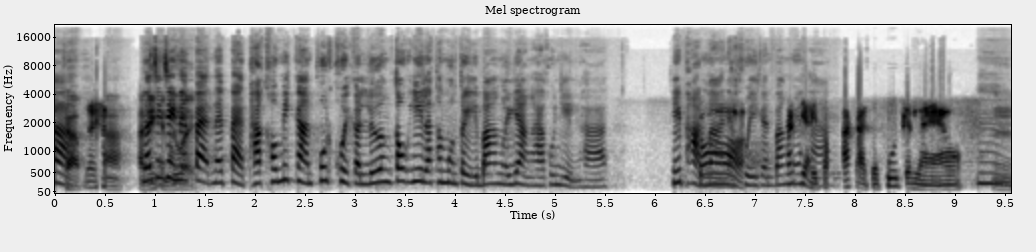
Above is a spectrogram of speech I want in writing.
ค่ะครับนะครับอ่าอันแล้วนี้จเห็นริงๆด้ในวยแปดในแปดพักเขามีการพูดคุยกันเรื่องเก้าอี้รัฐมนตรีบ้างหรือยังคะคุณหญิงคะที่ผ่านมาเนี่ยก็คุยกันบ้างไหพัมกใหญ่สคะองพักอาจจะพูดกันแล้วอือืมม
